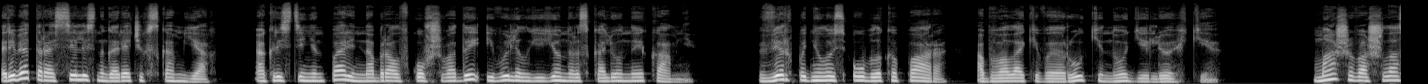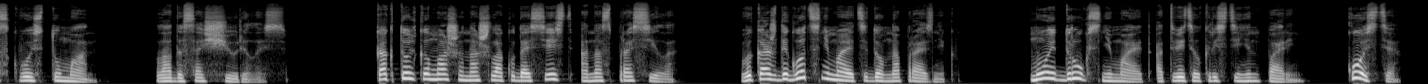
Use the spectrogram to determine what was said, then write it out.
Ребята расселись на горячих скамьях, а Кристинин парень набрал в ковш воды и вылил ее на раскаленные камни. Вверх поднялось облако пара, обволакивая руки, ноги, легкие. Маша вошла сквозь туман. Лада сощурилась. Как только Маша нашла, куда сесть, она спросила. «Вы каждый год снимаете дом на праздник?» «Мой друг снимает», — ответил Кристинин парень. «Костя,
